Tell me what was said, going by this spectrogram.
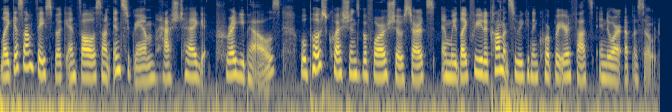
like us on Facebook and follow us on Instagram, hashtag Preggy Pals. We'll post questions before our show starts, and we'd like for you to comment so we can incorporate your thoughts into our episode.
